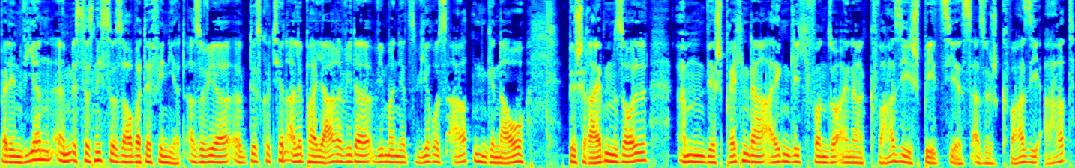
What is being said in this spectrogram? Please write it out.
Bei den Viren ähm, ist das nicht so sauber definiert. Also wir äh, diskutieren alle paar Jahre wieder, wie man jetzt Virusarten genau beschreiben soll. Ähm, wir sprechen da eigentlich von so einer Quasi-Spezies, also Quasi-Art,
